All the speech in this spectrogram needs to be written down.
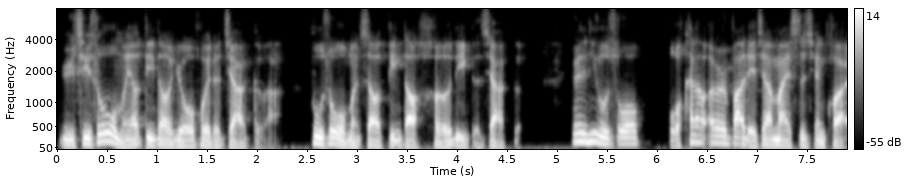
与其说我们要订到优惠的价格啊。不如说，我们是要定到合理的价格，因为例如说，我看到二二八廉价卖四千块，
